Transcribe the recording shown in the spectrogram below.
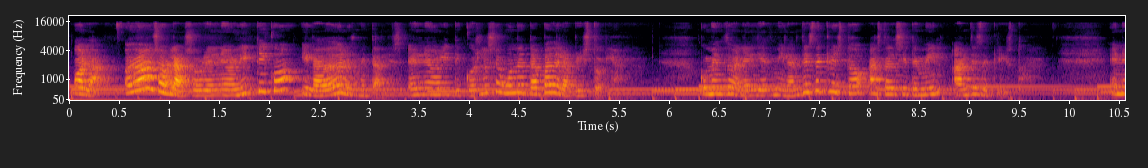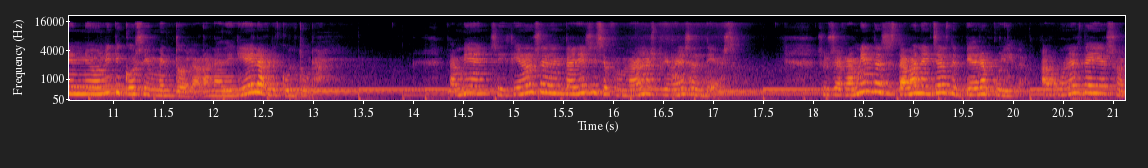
Hola, hoy vamos a hablar sobre el Neolítico y la Edad de los Metales. El Neolítico es la segunda etapa de la prehistoria. Comenzó en el 10.000 a.C. hasta el 7.000 a.C. En el Neolítico se inventó la ganadería y la agricultura. También se hicieron sedentarias y se formaron las primeras aldeas. Sus herramientas estaban hechas de piedra pulida. Algunas de ellas son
